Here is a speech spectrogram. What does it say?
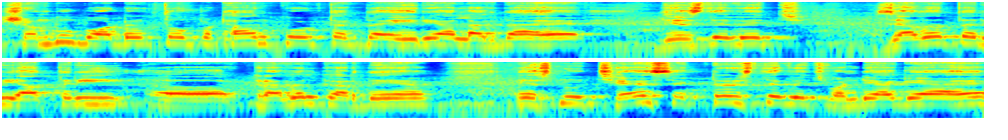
ਸ਼ੰਭੂ ਬਾਰਡਰ ਤੋਂ ਪਠਾਨਕੋਟ ਤੱਕ ਦਾ ਏਰੀਆ ਲੱਗਦਾ ਹੈ, ਜਿਸ ਦੇ ਵਿੱਚ ਜ਼ਿਆਦਾਤਰ ਯਾਤਰੀ ਟਰੈਵਲ ਕਰਦੇ ਆ। ਇਸ ਨੂੰ 6 ਸੈਕਟਰਸ ਦੇ ਵਿੱਚ ਵੰਡਿਆ ਗਿਆ ਹੈ।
